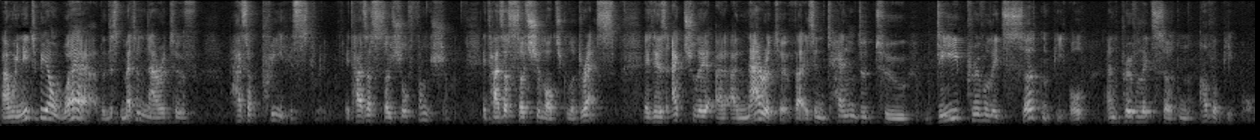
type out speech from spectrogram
And we need to be aware that this meta-narrative has a prehistory. It has a social function. It has a sociological address. It is actually a, a narrative that is intended to deprivilege certain people and privilege certain other people.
